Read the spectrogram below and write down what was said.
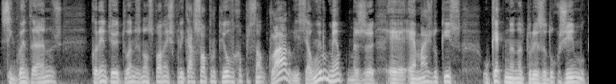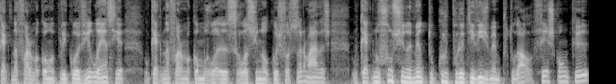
50 anos 48 anos não se podem explicar só porque houve repressão. Claro, isso é um elemento, mas eh, é, é, mais do que isso. O que é que na natureza do regime, o que é que na forma como aplicou a violência, o que é que na forma como se relacionou com as Forças Armadas, o que é que no funcionamento do corporativismo em Portugal fez com que,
